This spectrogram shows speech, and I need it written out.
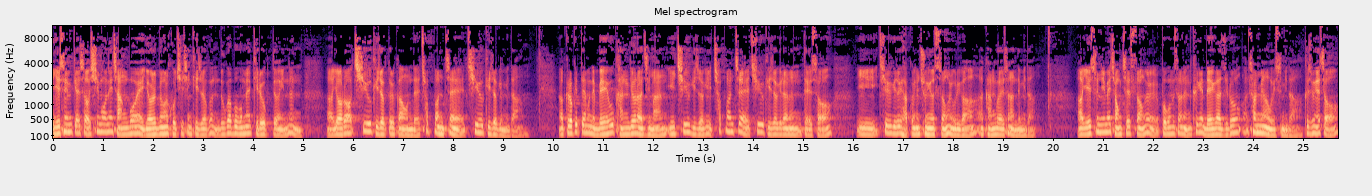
예수님께서 시몬의 장모의 열병을 고치신 기적은 누가복음에 기록되어 있는 어, 여러 치유 기적들 가운데 첫 번째 치유 기적입니다. 어, 그렇기 때문에 매우 간결하지만 이 치유 기적이 첫 번째 치유 기적이라는 데서 이 치유 기적이 갖고 있는 중요성을 우리가 간과해서는 안 됩니다. 어, 예수님의 정체성을 복음서는 크게 네 가지로 설명하고 있습니다. 그 중에서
